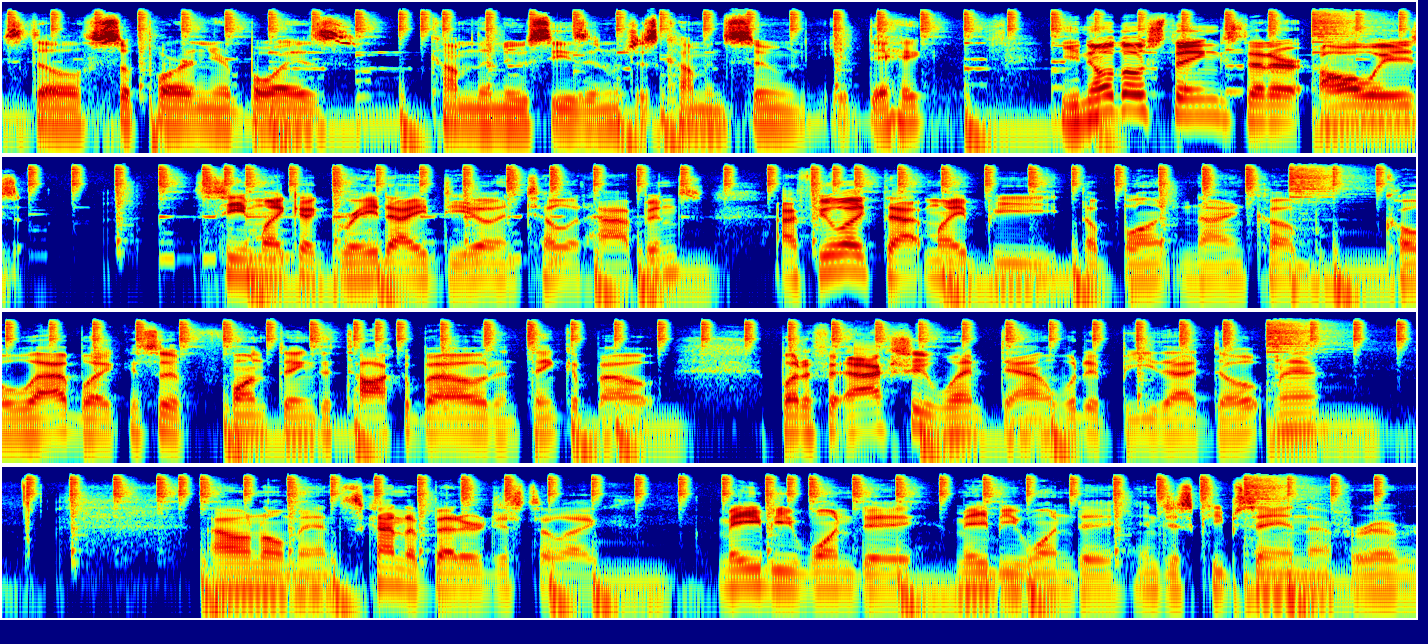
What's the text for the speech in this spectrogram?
still supporting your boys come the new season, which is coming soon. You dig? You know those things that are always seem like a great idea until it happens. I feel like that might be the Bunt Nine Club collab. Like it's a fun thing to talk about and think about. But if it actually went down, would it be that dope, man? I don't know, man. It's kind of better just to like maybe one day, maybe one day, and just keep saying that forever.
